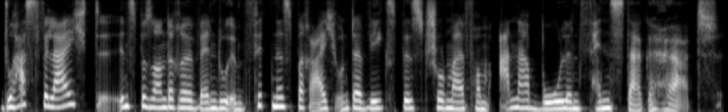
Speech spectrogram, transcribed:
Du hast vielleicht, insbesondere wenn du im Fitnessbereich unterwegs bist, schon mal vom anabolen Fenster gehört.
